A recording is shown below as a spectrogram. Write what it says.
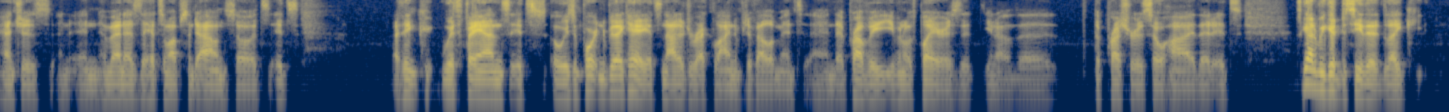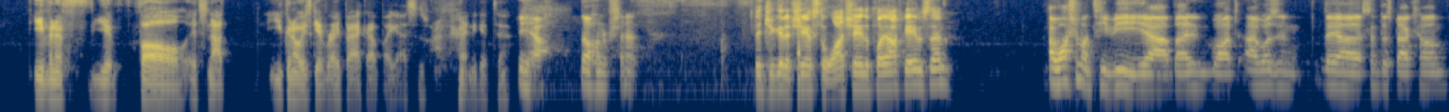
Hentges and, and Jimenez, they had some ups and downs. So it's it's I think with fans, it's always important to be like, hey, it's not a direct line of development, and probably even with players, that you know the the pressure is so high that it's it's got to be good to see that like even if you fall, it's not. You can always get right back up. I guess is what I'm trying to get to. Yeah, no, hundred percent. Did you get a chance to watch any of the playoff games then? I watched them on TV, yeah, but I didn't watch. I wasn't. They uh, sent us back home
